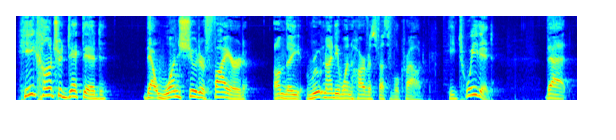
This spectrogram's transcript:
He contradicted that one shooter fired on the Route 91 Harvest Festival crowd. He tweeted that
